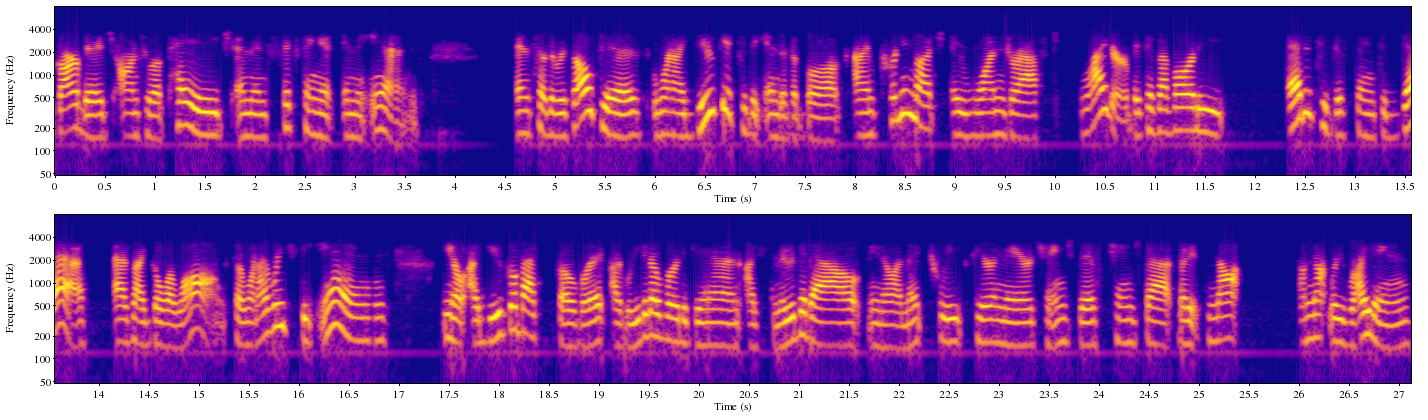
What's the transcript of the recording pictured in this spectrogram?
garbage onto a page and then fixing it in the end. And so the result is when I do get to the end of the book, I'm pretty much a one draft writer because I've already edited this thing to death as I go along. So when I reach the end, you know, I do go back over it. I read it over it again. I smooth it out. You know, I make tweaks here and there, change this, change that, but it's not, I'm not rewriting,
